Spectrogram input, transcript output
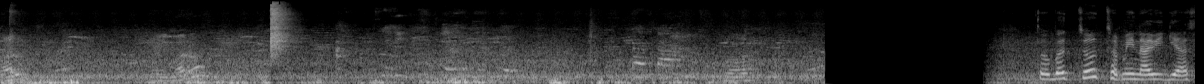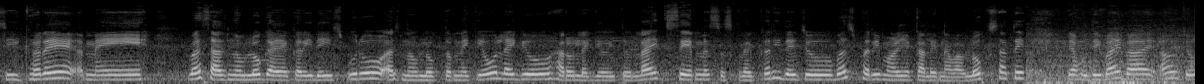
મારું પેલી મારું તો બચ્ચો જમીન આવી ગયા છે ઘરે અને બસ આજનો વ્લોગ આયા કરી દઈશ પૂરો. આજનો વ્લોગ તમને કેવો લાગ્યો, સારો લાગ્યો હોય તો લાઇક શેર ને સબસ્ક્રાઈબ કરી દેજો. બસ ફરી મળીએ કાલે નવા વ્લોગ સાથે. ત્યાં સુધી બાય બાય આવજો.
